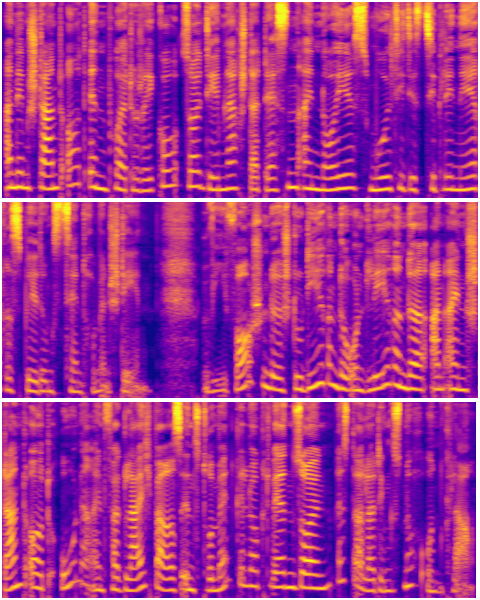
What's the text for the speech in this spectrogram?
An dem Standort in Puerto Rico soll demnach stattdessen ein neues multidisziplinäres Bildungszentrum entstehen. Wie Forschende, Studierende und Lehrende an einen Standort ohne ein vergleichbares Instrument gelockt werden sollen, ist allerdings noch unklar.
